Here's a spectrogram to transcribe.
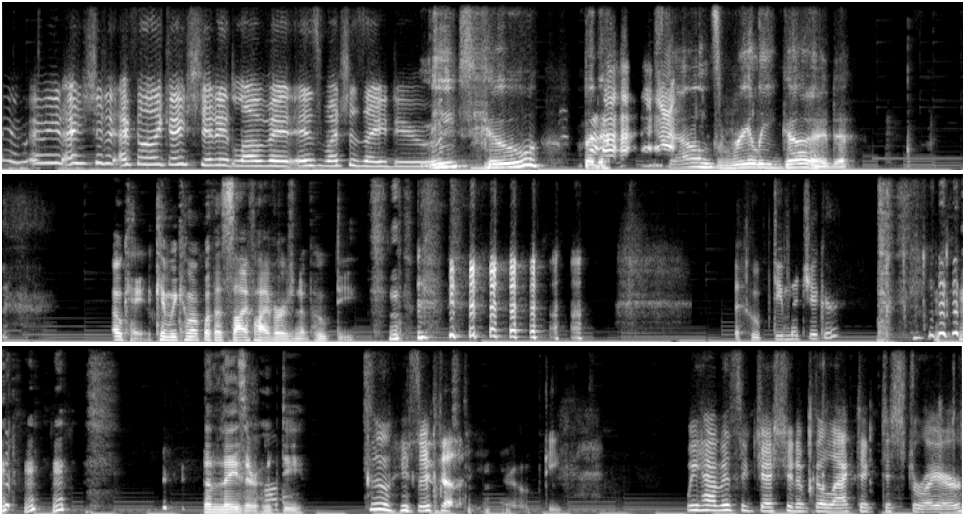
I- I mean, I shouldn't. I feel like I shouldn't love it as much as I do. Me too, but it sounds really good. Okay, can we come up with a sci-fi version of Hoopty? The Hoopty Majigger? the laser Hoopty. Ooh, is there- Hoopty. we have a suggestion of Galactic Destroyer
